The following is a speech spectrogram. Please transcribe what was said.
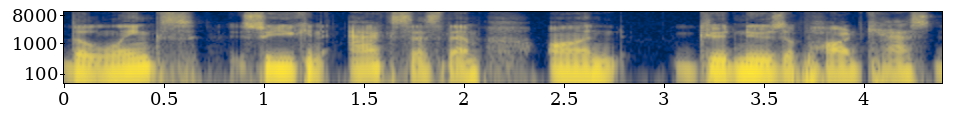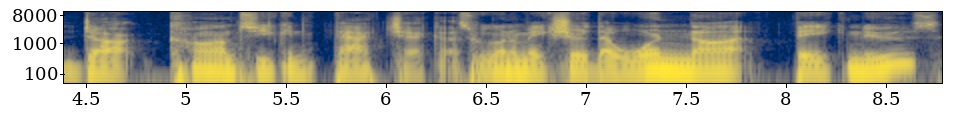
the links so you can access them on goodnewsapodcast.com so you can fact check us. We want to make sure that we're not fake news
